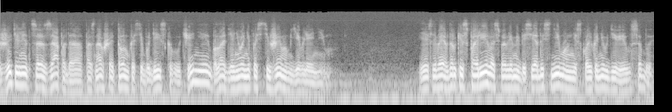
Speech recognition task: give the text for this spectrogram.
Жительница Запада, познавшая тонкости буддийского учения, была для него непостижимым явлением. Если бы я вдруг испарилась во время беседы с ним, он нисколько не удивился бы.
